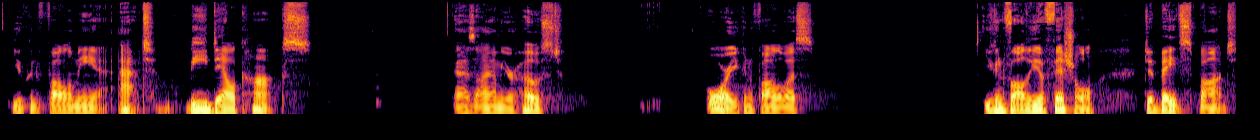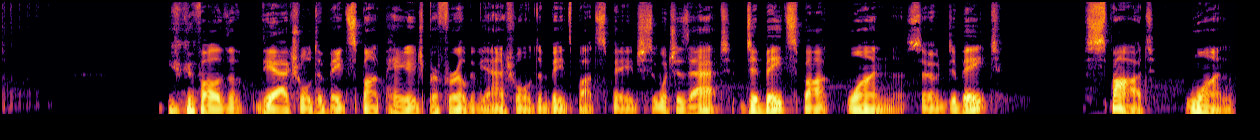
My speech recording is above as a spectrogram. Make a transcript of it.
you can follow me at B Dale Cox, as I am your host. Or you can follow us you can follow the official debate spot. You can follow the, the actual debate spot page, preferably the actual debate spots page, which is at debate spot one. So debate spot one.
